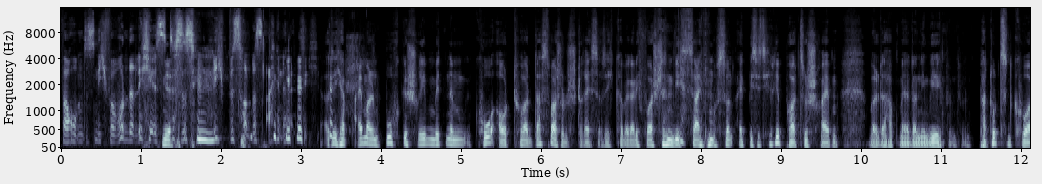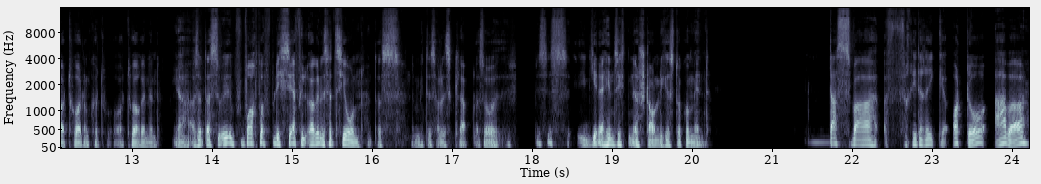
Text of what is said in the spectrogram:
warum das nicht verwunderlich ist. Ja. Das ist eben nicht besonders einheitlich. Also ich habe einmal ein Buch geschrieben mit einem Co-Autor, das war schon Stress. Also ich kann mir gar nicht vorstellen, wie es sein muss, so ein IPCC-Report zu schreiben, weil da hat man ja dann irgendwie ein paar Dutzend Co-Autoren und Co-Autorinnen. Ja, also das braucht wirklich sehr viel Organisation, das, damit das alles klappt. Also es ist in jeder Hinsicht ein erstaunliches Dokument. Das war Friederike Otto, aber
